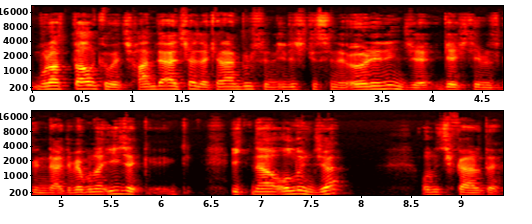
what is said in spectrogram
Murat Dalkılıç, Hande Erçel ile Kerem Bürsin'in ilişkisini öğrenince geçtiğimiz günlerde ve buna iyice ikna olunca onu çıkardı.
